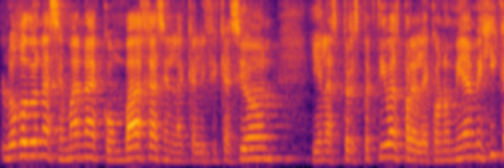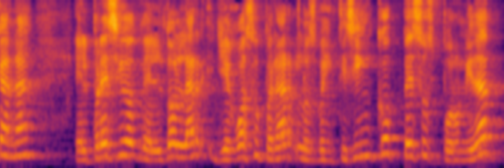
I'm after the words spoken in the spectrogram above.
luego de una semana con bajas en la calificación y en las perspectivas para la economía mexicana, el precio del dólar llegó a superar los 25 pesos por unidad.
